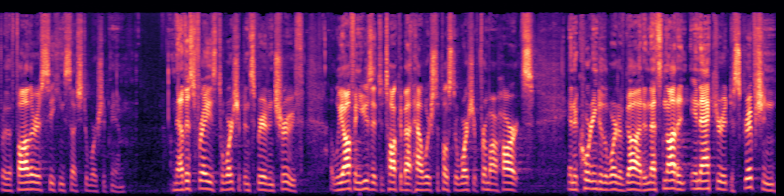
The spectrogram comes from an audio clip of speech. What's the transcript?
For the Father is seeking such to worship him. Now, this phrase, to worship in spirit and truth, we often use it to talk about how we're supposed to worship from our hearts and according to the Word of God. And that's not an inaccurate description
